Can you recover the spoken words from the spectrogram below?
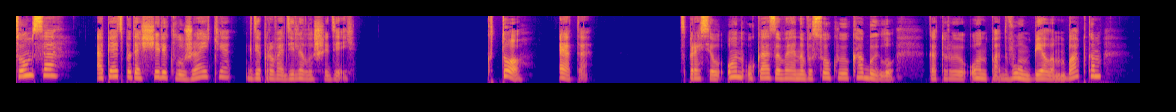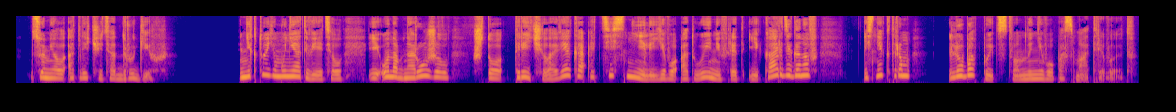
Сомса опять потащили к лужайке, где проводили лошадей. «Кто это?» — спросил он, указывая на высокую кобылу, которую он по двум белым бабкам сумел отличить от других. Никто ему не ответил, и он обнаружил, что три человека оттеснили его от Уинифред и Кардиганов и с некоторым любопытством на него посматривают.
